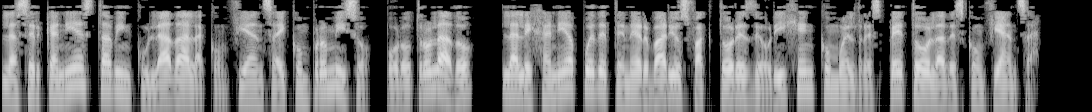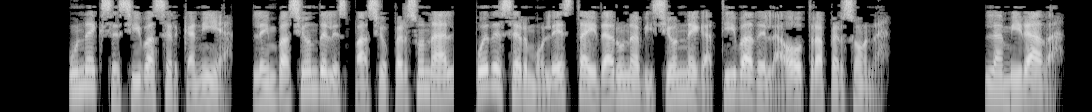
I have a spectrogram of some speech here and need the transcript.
La cercanía está vinculada a la confianza y compromiso, por otro lado, la lejanía puede tener varios factores de origen como el respeto o la desconfianza. Una excesiva cercanía, la invasión del espacio personal, puede ser molesta y dar una visión negativa de la otra persona. La mirada,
